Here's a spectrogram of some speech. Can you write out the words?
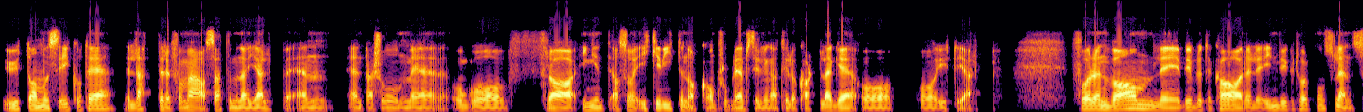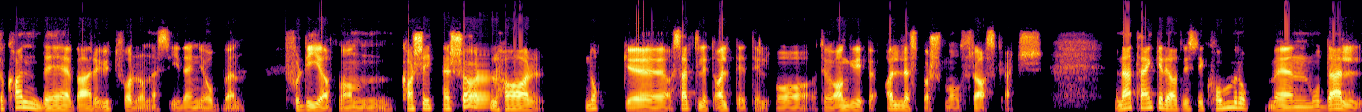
Utdannelse i IKT. Det er lettere for meg å sette meg ned og hjelpe en, en person med å gå fra ingen, altså ikke vite noe om problemstillinga til å kartlegge og, og yte hjelp. For en vanlig bibliotekar eller innbyggertorgkonsulent så kan det være utfordrende i den jobben. Fordi at man kanskje ikke sjøl har nok uh, selvtillit alltid til å, til å, angripe alle spørsmål fra scratch. Men jeg tenker det at hvis vi kommer opp med en modell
